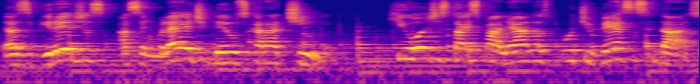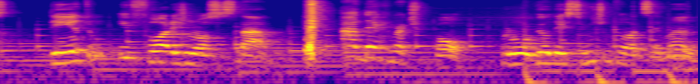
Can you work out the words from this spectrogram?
das igrejas Assembleia de Deus Caratinga, que hoje está espalhada por diversas cidades, dentro e fora de nosso estado. A ADEC Matipó promoveu nesse último final de semana,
